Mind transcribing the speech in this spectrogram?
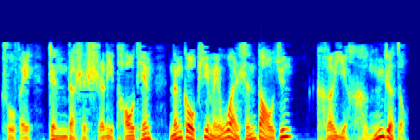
除非真的是实力滔天，能够媲美万神道君，可以横着走。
